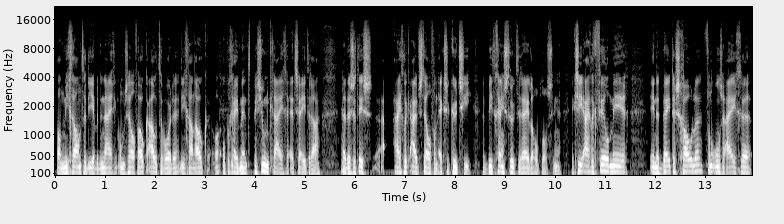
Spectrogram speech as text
Want migranten die hebben de neiging om zelf ook oud te worden. Die gaan ook op een gegeven moment pensioen krijgen, et cetera. dus het is eigenlijk uitstel van executie. Het biedt geen structurele oplossingen. Ik zie eigenlijk veel meer in het beter scholen van onze eigen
